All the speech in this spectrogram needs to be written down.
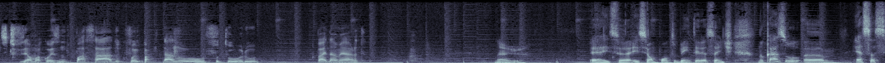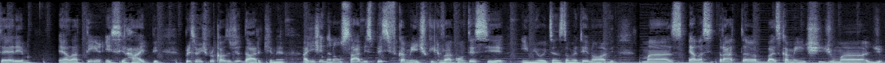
Se tu fizer uma coisa no passado que for impactar no futuro, vai dar merda. É, é isso é, isso é um ponto bem interessante. No caso, um, essa série ela tem esse hype, principalmente por causa de Dark, né? A gente ainda não sabe especificamente o que, vai acontecer em 1899, mas ela se trata basicamente de uma. De,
